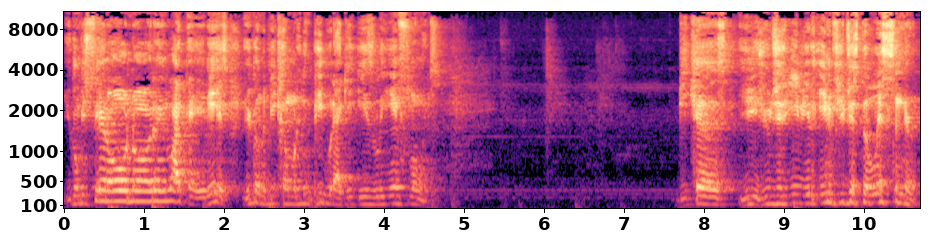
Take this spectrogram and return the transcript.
You're going to be saying, oh, no, it ain't like that. It is. You're going to become one of them people that get easily influenced. Because you, you just, even if you're just a listener,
